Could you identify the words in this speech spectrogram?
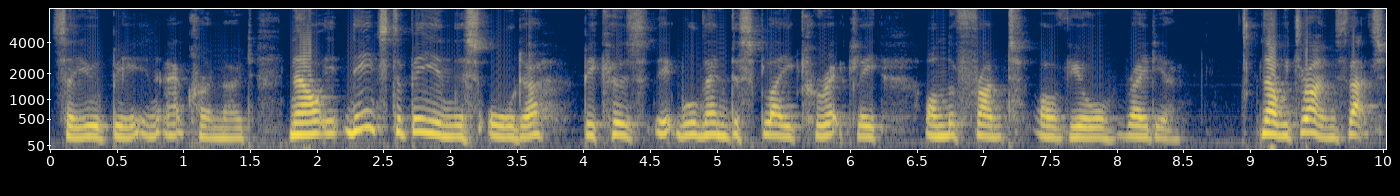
So you would be in acro mode. Now it needs to be in this order because it will then display correctly on the front of your radio. Now with drones, that's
